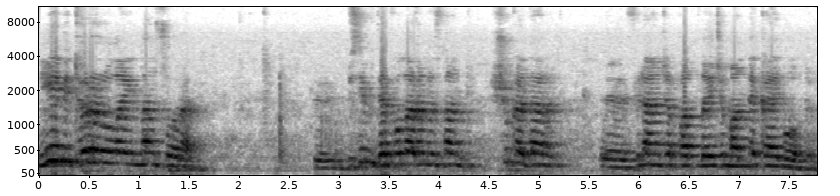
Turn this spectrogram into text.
Niye bir terör olayından sonra e, bizim depolarımızdan şu kadar e, filanca patlayıcı madde kayboldu,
